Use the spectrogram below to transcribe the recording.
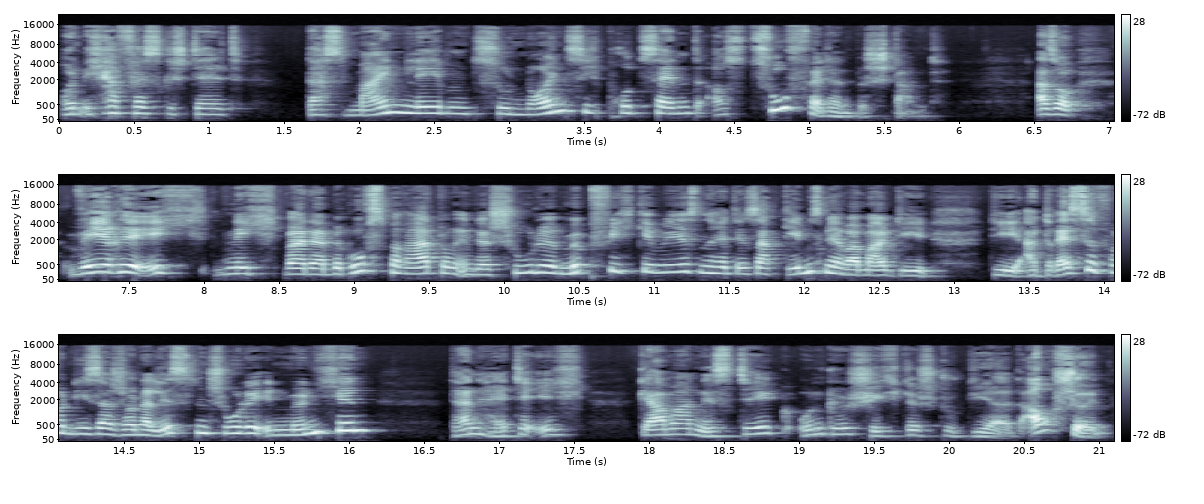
Und ich habe festgestellt, dass mein Leben zu 90 Prozent aus Zufällen bestand. Also wäre ich nicht bei der Berufsberatung in der Schule müpfig gewesen, hätte gesagt, geben Sie mir aber mal die, die Adresse von dieser Journalistenschule in München, dann hätte ich Germanistik und Geschichte studiert. Auch schön.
